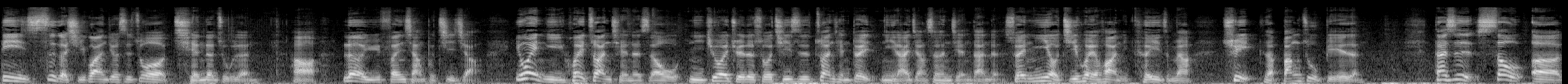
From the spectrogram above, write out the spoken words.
第四个习惯就是做钱的主人。好，乐于分享，不计较。因为你会赚钱的时候，你就会觉得说，其实赚钱对你来讲是很简单的。所以你有机会的话，你可以怎么样去帮助别人。但是受呃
